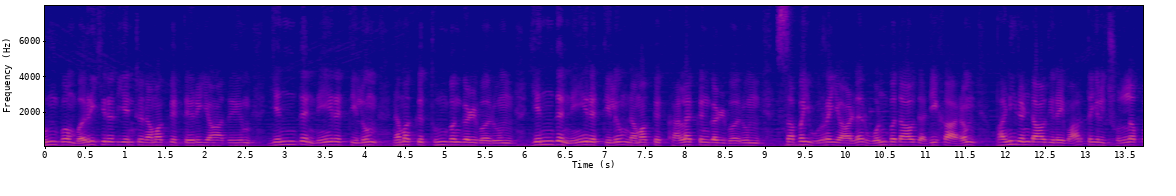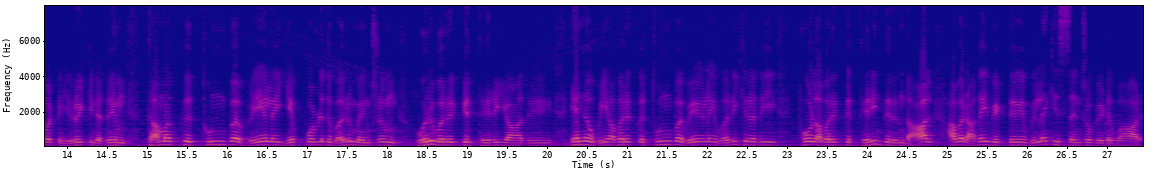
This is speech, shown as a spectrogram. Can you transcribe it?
துன்பம் வருகிறது என்று நமக்கு தெரியாது. எந்த நேரத்திலும் நமக்கு துன்பங்கள் வரும். எந்த நேரத்திலும் நமக்கு கலக்கங்கள் வரும். சபை உரையாளர் ஒன்பதாவது அதிகாரம் பனிரெண்டாவது இறை வார்த்தையில் சொல்லப்பட்டு இருக்கின்றது. தமக்கு துன்ப வேலை எப்பொழுது வரும் என்றும் ஒருவருக்கு தெரியாது. எனவே அவருக்கு துன்ப வேலை வருகிறது போல் அவருக்கு தெரிந்திருந்தால் அவர் அதை விட்டு விலகி சென்று விடுவார்.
